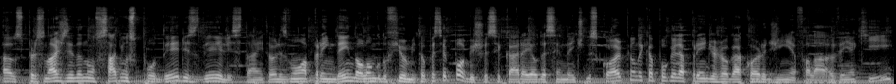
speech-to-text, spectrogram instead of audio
ah, os personagens ainda não sabem os poderes deles, tá? Então eles vão aprendendo ao longo do filme. Então eu pensei, pô, bicho, esse cara aí é o descendente do Scorpion, daqui a pouco ele aprende a jogar a cordinha, falar, vem aqui,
